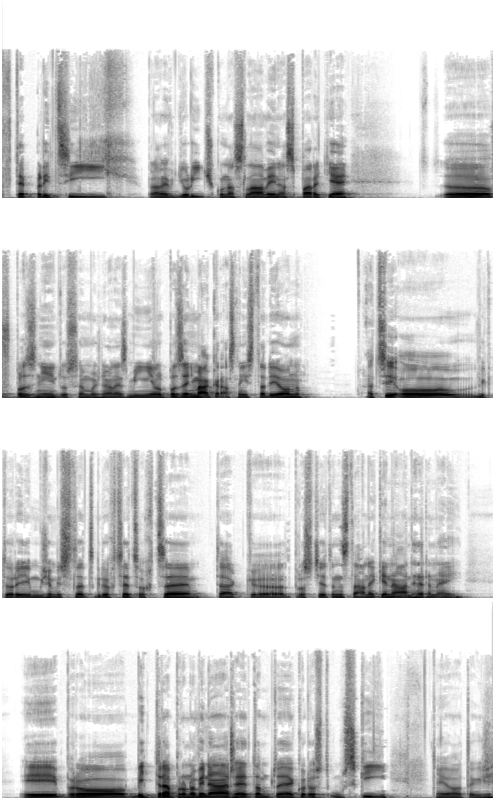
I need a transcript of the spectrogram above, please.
v Teplicích, právě v Dělíčku na Slávě, na Spartě, eh, v Plzni, to jsem možná nezmínil. Plzeň má krásný stadion, ať si o Viktorii může myslet, kdo chce, co chce, tak eh, prostě ten stánek je nádherný. I pro, byť teda pro novináře, tam to je jako dost úzký, jo, takže,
